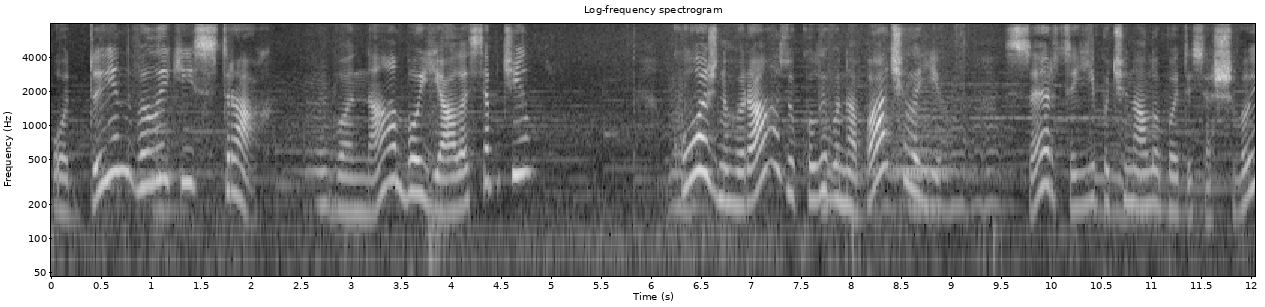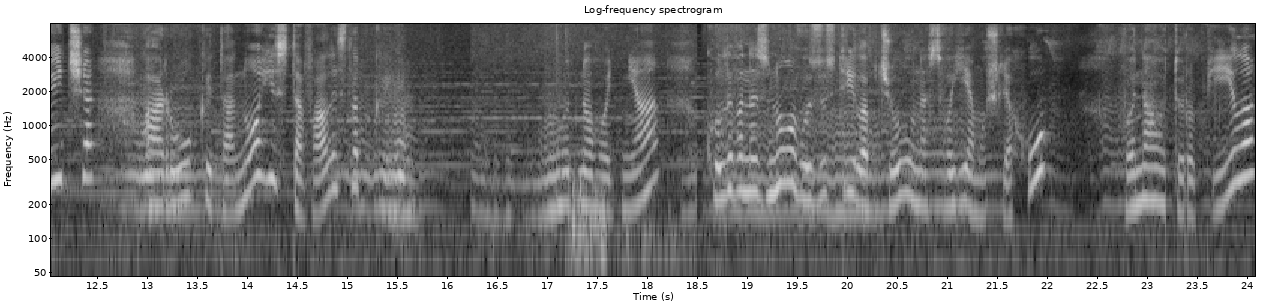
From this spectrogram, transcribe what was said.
один великий страх. Вона боялася бджіл. Кожного разу, коли вона бачила їх, серце її починало битися швидше, а руки та ноги ставали слабкими. Одного дня, коли вона знову зустріла бджолу на своєму шляху, вона оторопіла,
